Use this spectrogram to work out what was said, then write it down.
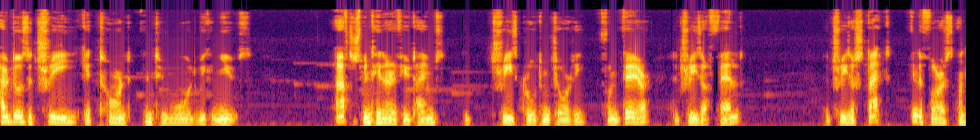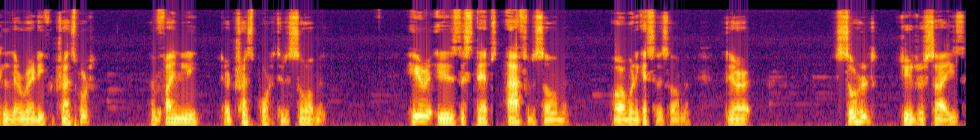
How does the tree get turned into wood we can use? After it's been thinned a few times, the trees grow to maturity. From there, the trees are felled. The trees are stacked in the forest until they're ready for transport. And finally, they're transported to the sawmill. Here is the steps after the sawmill, or when it gets to the sawmill. They're sorted due to their size.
